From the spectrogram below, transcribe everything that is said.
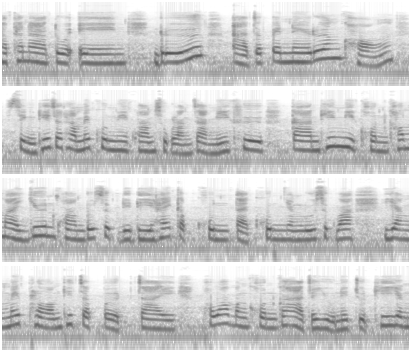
พัฒนาตัวเอง หรืออาจจะเป็นในเรื่องของสิ่งที่จะทำให้คุณมีความสุขหลังจากนี้คือ การที่มีคนเข้ามายื่นความรู้สึกดี ๆ ให้กับคุณ แต่คุณยังรู้สึกว่ายังไม่พร้อมที่จะเปิดใจ เพราะว่าบางคนก็อาจจะอยู่ในจุดที่ยัง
